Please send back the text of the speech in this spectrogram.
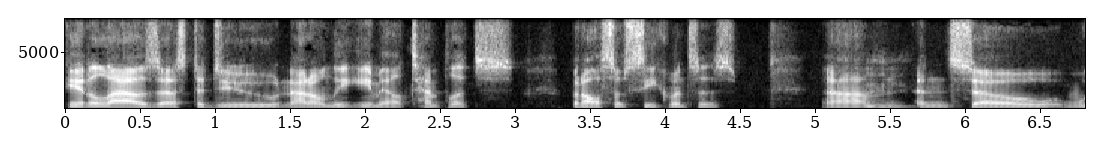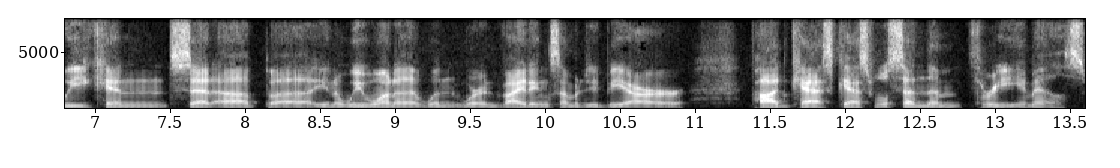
it allows us to do not only email templates but also sequences. Um, mm-hmm. and so we can set up uh, you know we want to when we're inviting somebody to be our podcast guest we'll send them three emails.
